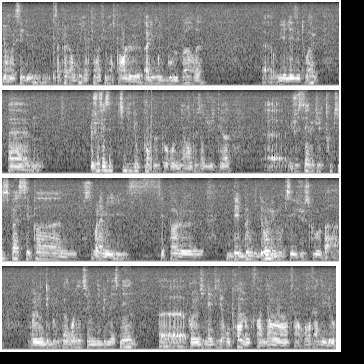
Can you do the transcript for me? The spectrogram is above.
Et on va essayer de s'appeler un peu et après on va finir par le Hollywood Boulevard là. où il y a les étoiles. je fais cette petite vidéo pour, pour revenir un peu sur du GTA. je sais avec les trucs qui se passent c'est pas voilà mais c'est pas le des bonnes vidéos mais bon c'est juste que bah on, on, revient sur le début de la semaine comme on dit la vie reprend donc il faudra bien faire, refaire des vidéos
